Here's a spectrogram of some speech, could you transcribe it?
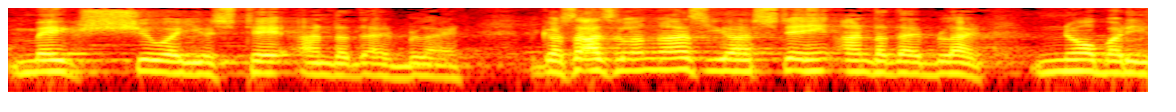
Make sure you stay under that blood. Because as long as you are staying under that blood, nobody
